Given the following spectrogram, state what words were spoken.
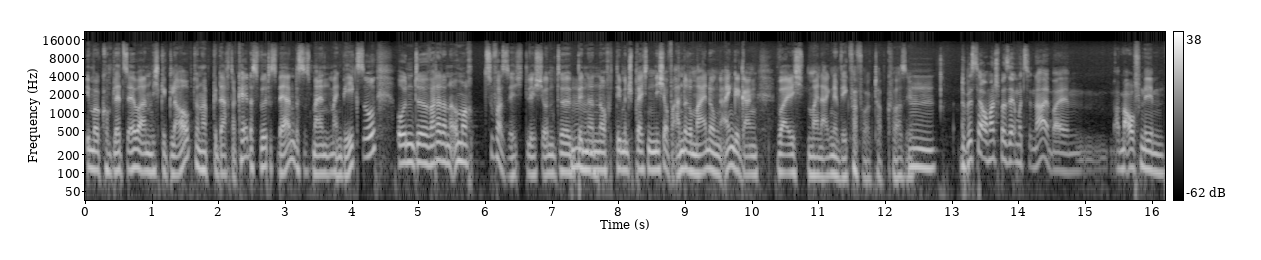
immer komplett selber an mich geglaubt und habe gedacht, okay, das wird es werden, das ist mein, mein Weg so und äh, war da dann immer zuversichtlich und äh, mhm. bin dann noch dementsprechend nicht auf andere Meinungen eingegangen, weil ich meinen eigenen Weg verfolgt habe quasi. Mhm. Du bist ja auch manchmal sehr emotional beim, beim Aufnehmen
